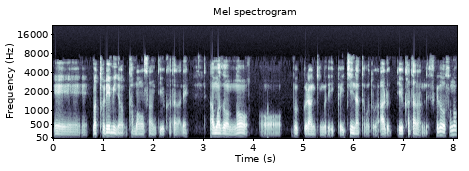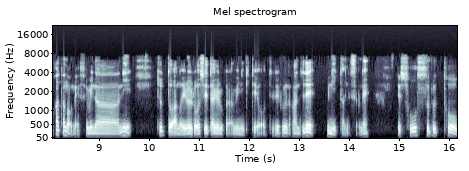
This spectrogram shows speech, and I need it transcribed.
えーまあ、トレミの玉尾さんっていう方がね、Amazon のブックランキングで一回1位になったことがあるっていう方なんですけど、その方のね、セミナーに、ちょっとあの、いろいろ教えてあげるから見に来てよっていう風な感じで見に行ったんですよね。で、そうすると、もう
